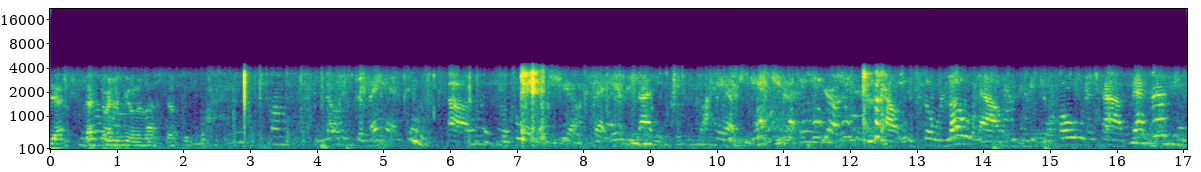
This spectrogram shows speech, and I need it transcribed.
Yeah, that's starting to be on a lot of stuff too. know, his demand is, uh, before next year, that everybody have insurance. Because it's so low now, you can get your whole entire family,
